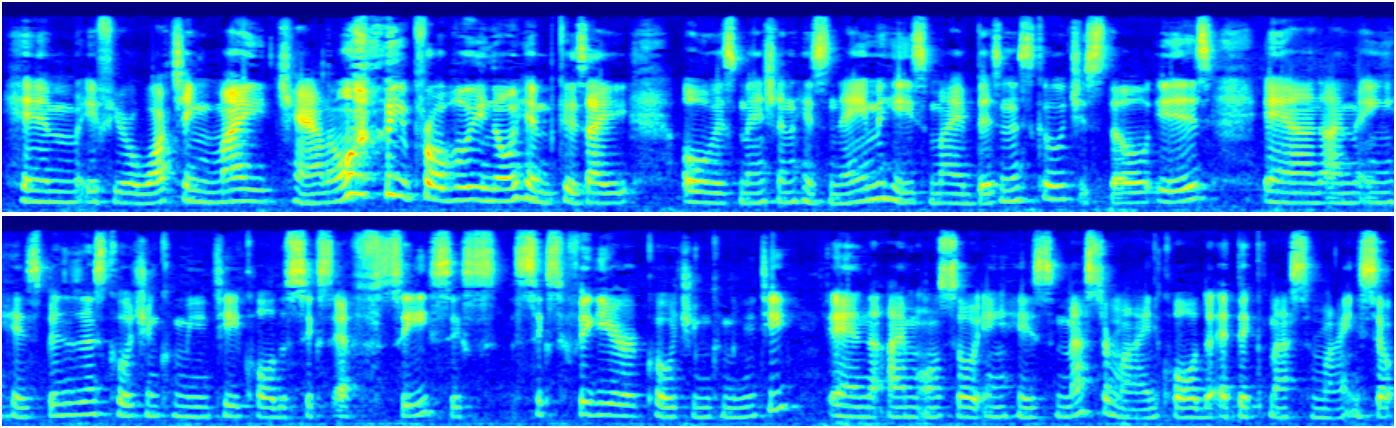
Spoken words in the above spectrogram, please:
him if you're watching my channel. you probably know him because I always mention his name. He's my business coach, still is, and I'm in his business coaching community called the 6FC, Six Six Figure Coaching Community. And I'm also in his mastermind called the Epic Mastermind. So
